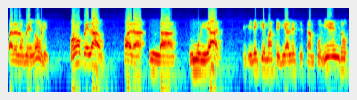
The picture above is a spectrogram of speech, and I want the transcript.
para los vendedores, ojo pelado para la comunidad. Mire qué materiales se están poniendo,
